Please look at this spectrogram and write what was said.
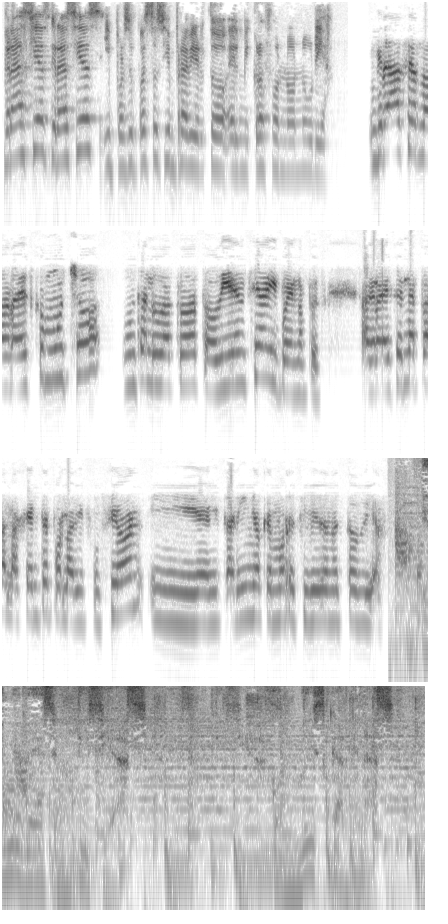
gracias, gracias y por supuesto siempre abierto el micrófono, Nuria. Gracias, lo agradezco mucho. Un saludo a toda tu audiencia y bueno, pues agradecerle a toda la gente por la difusión y el cariño que hemos recibido en estos días. MBS Noticias con Luis Cárdenas.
